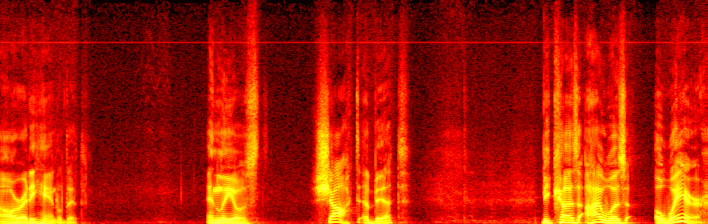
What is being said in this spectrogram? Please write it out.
I already handled it. And Leah was shocked a bit because I was aware.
